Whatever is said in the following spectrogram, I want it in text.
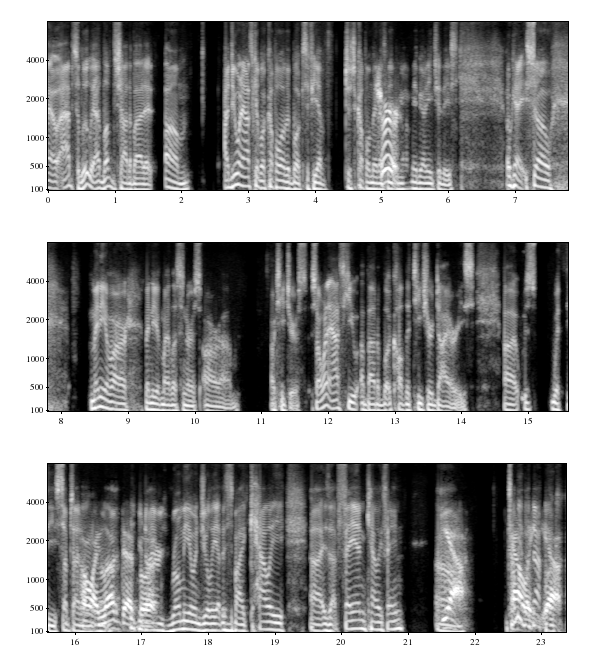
I, absolutely, I'd love to chat about it. Um, I do want to ask you about a couple other books if you have just a couple minutes, sure. maybe, maybe, on each of these. Okay, so many of our many of my listeners are um, are teachers, so I want to ask you about a book called The Teacher Diaries. Uh, it was with the subtitle. Oh, I love that book. Diaries, Romeo and Juliet. This is by Callie. Uh, is that Fan? Callie Fain? Um, yeah. Tell Callie, me about that book,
